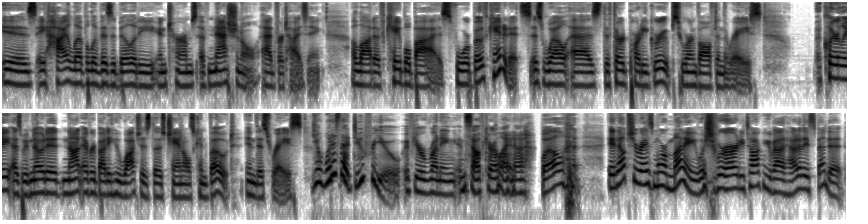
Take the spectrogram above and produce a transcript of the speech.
is a high level of visibility in terms of national advertising, a lot of cable buys for both candidates, as well as the third party groups who are involved in the race clearly, as we've noted, not everybody who watches those channels can vote in this race. Yeah, what does that do for you if you're running in South Carolina? Well, it helps you raise more money, which we're already talking about. How do they spend it?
